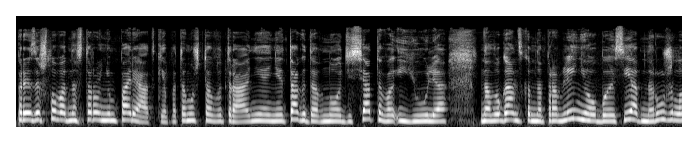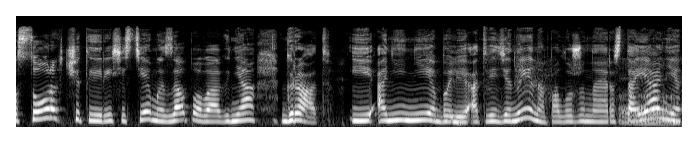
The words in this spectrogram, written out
произошло в одностороннем порядке, потому что вот ранее, не так давно, 10 июля, на Луганском направлении ОБСЕ обнаружила 44 системы залпового огня «Град». И они не были отведены на положенное расстояние.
